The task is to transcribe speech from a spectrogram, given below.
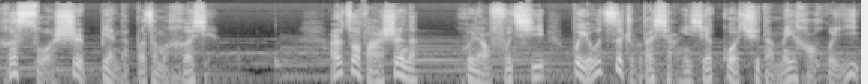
和琐事变得不怎么和谐，而做法事呢，会让夫妻不由自主地想一些过去的美好回忆，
